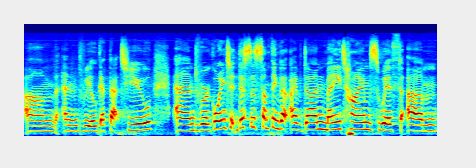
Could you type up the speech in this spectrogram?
Um, and we'll get that to you. And we're going to, this is something that I've done many times with um,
